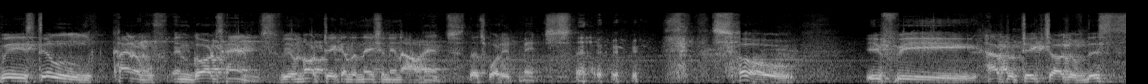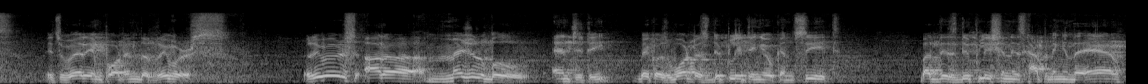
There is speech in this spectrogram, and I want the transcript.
we still kind of in God's hands, we have not taken the nation in our hands, that's what it means So, if we have to take charge of this, it's very important, the rivers. Rivers are a measurable entity because water is depleting, you can see it. But this depletion is happening in the air,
